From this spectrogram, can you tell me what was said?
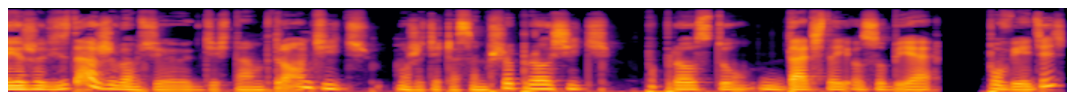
Jeżeli zdarzy Wam się gdzieś tam wtrącić, możecie czasem przeprosić, po prostu dać tej osobie powiedzieć,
